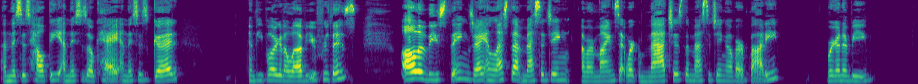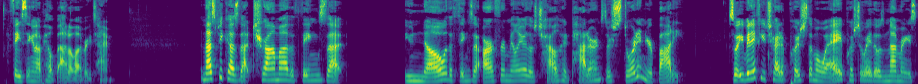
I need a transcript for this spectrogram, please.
and this is healthy and this is okay and this is good and people are going to love you for this, all of these things, right? Unless that messaging of our mindset work matches the messaging of our body, we're going to be facing an uphill battle every time. And that's because that trauma, the things that you know the things that are familiar, those childhood patterns, they're stored in your body. So even if you try to push them away, push away those memories,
